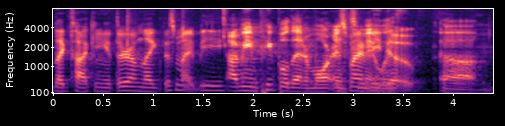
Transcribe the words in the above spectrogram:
like talking it through, I'm like, this might be. I mean, people that are more This might intimate be with dope. um,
